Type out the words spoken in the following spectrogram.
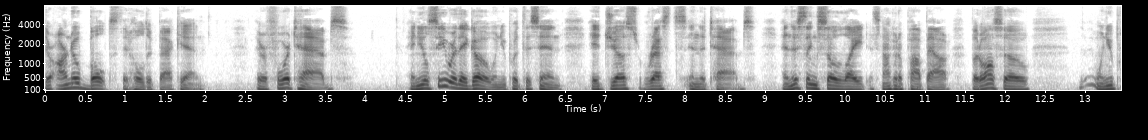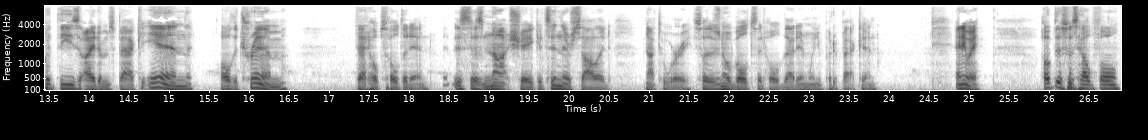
there are no bolts that hold it back in. There are four tabs, and you'll see where they go when you put this in. It just rests in the tabs. And this thing's so light, it's not going to pop out. But also, when you put these items back in, all the trim, that helps hold it in. This does not shake. It's in there solid, not to worry. So there's no bolts that hold that in when you put it back in. Anyway, hope this was helpful.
